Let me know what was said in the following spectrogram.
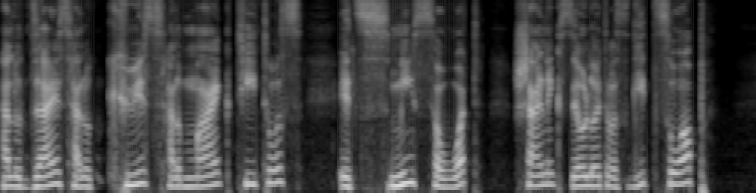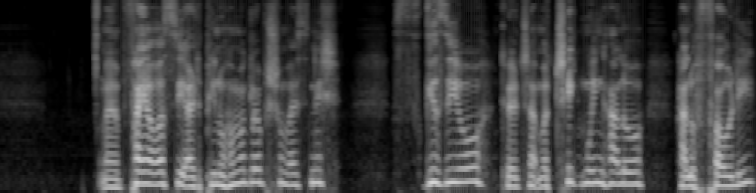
Hallo Dice, hallo Quiz, hallo Mike, Titus, it's me, so what? Shinix, so Leute, was geht so ab? Äh, Fire Ossi, Alpino haben wir, glaube ich, schon, weiß nicht. Skizio, Kölsch haben wir Chicken Wing, hallo. Hallo Fauli,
